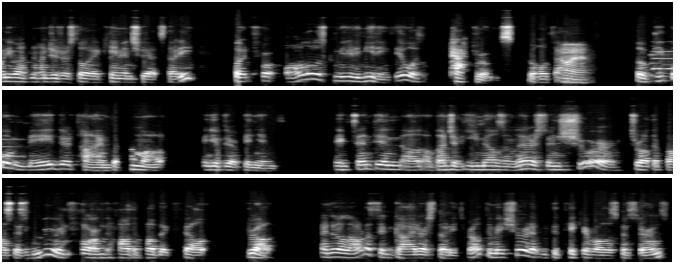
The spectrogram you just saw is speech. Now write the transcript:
2,100 or so that came into that study, but for all of those community meetings, it was packed rooms the whole time. Oh yeah, So people made their time to come out and give their opinions. They sent in a, a bunch of emails and letters to ensure throughout the process we were informed of how the public felt throughout. And it allowed us to guide our study throughout to make sure that we could take care of all those concerns,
